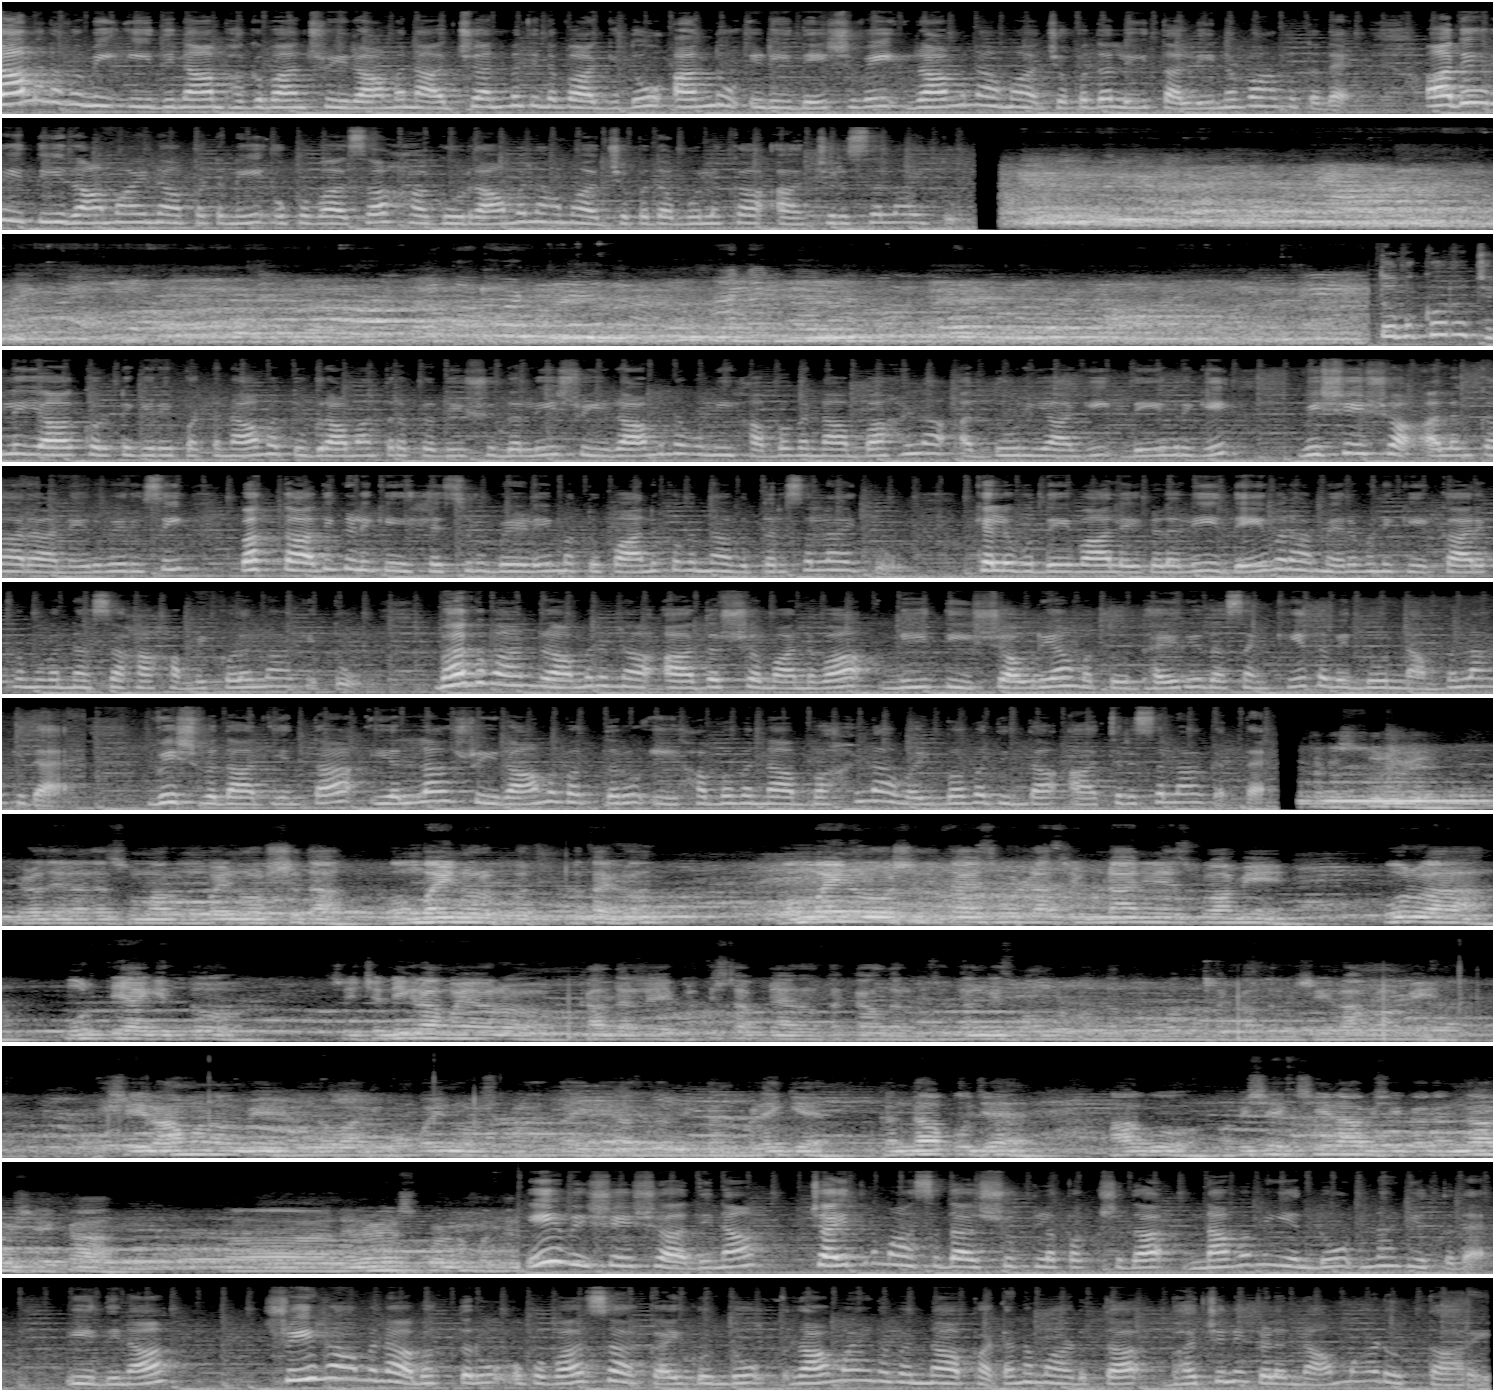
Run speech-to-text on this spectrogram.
ರಾಮನವಮಿ ಈ ದಿನ ಭಗವಾನ್ ಶ್ರೀರಾಮನ ಜನ್ಮದಿನವಾಗಿದ್ದು ಅಂದು ಇಡೀ ದೇಶವೇ ರಾಮನಾಮ ಜಪದಲ್ಲಿ ತಲ್ಲೀನವಾಗುತ್ತದೆ. ಅದೇ ರೀತಿ ರಾಮಾಯಣ ಪಠನೆ, ಉಪವಾಸ ಹಾಗೂ ರಾಮನಾಮ ಜಪದ ಮೂಲಕ ಆಚರಿಸಲಾಯಿತು. ತುಮಕೂರು ಜಿಲ್ಲೆಯ ಕೊರಟಗೆರೆ ಪಟ್ಟಣ ಮತ್ತು ಗ್ರಾಮಾಂತರ ಪ್ರದೇಶದಲ್ಲಿ ಶ್ರೀರಾಮನವಮಿ ಹಬ್ಬವನ್ನು ಬಹಳ ಅದ್ದೂರಿಯಾಗಿ ದೇವರಿಗೆ ವಿಶೇಷ ಅಲಂಕಾರ ನೆರವೇರಿಸಿ ಭಕ್ತಾದಿಗಳಿಗೆ ಹೆಸರುಬೇಳೆ ಮತ್ತು ಪಾನಕವನ್ನು ವಿತರಿಸಲಾಯಿತು. ಕೆಲವು ದೇವಾಲಯಗಳಲ್ಲಿ ದೇವರ ಮೆರವಣಿಗೆ ಕಾರ್ಯಕ್ರಮವನ್ನ ಸಹ ಹಮ್ಮಿಕೊಳ್ಳಲಾಗಿತ್ತು. ಭಗವಾನ್ ರಾಮನನ್ನ ಆದರ್ಶ ಮಾನವ, ನೀತಿ, ಶೌರ್ಯ ಮತ್ತು ಧೈರ್ಯದ ಸಂಕೇತವೆಂದು ನಂಬಲಾಗಿದೆ. ವಿಶ್ವದಾದ್ಯಂತ ಎಲ್ಲ ಶ್ರೀರಾಮ ಭಕ್ತರು ಈ ಹಬ್ಬವನ್ನ ಬಹಳ ವೈಭವದಿಂದ ಆಚರಿಸಲಾಗುತ್ತೆ. ಸುಮಾರು ಒಂಬೈನೂರು ವರ್ಷದ ಒಂಬೈನೂರು ಶ್ರೀ ಗುಂಡಾಂಜನೇಯ ಸ್ವಾಮಿ ಪೂರ್ವ ಮೂರ್ತಿಯಾಗಿದ್ದು ಶ್ರೀ ಚಂಡಿಗ್ರಾಮಯ್ಯವರ ಕಾಲದಲ್ಲಿ ಪ್ರತಿಷ್ಠಾಪನೆ ಆದಂಥ ಕಾಲದಲ್ಲಿ ಸಿದ್ಧಗಂಗೆ ಸ್ವಾಮಿಗಳು ಬಂದಂಥ ಹೋದಂಥ ಕಾಲದಲ್ಲಿ ಶ್ರೀರಾಮನವಮಿ ಶ್ರೀರಾಮನವಮಿ ಅಂಗವಾಗಿ ಒಂಬೈನೂರು ವರ್ಷಗಳಿಂದ ಇತಿಹಾಸದಲ್ಲಿ ಬೆಳಗ್ಗೆ ಗಂಗಾ ಪೂಜೆ ಹಾಗೂ ಅಭಿಷೇಕ, ಕ್ಷೀರಾಭಿಷೇಕ, ಗಂಗಾಭಿಷೇಕ ನೆರವೇರಿಸಿಕೊಂಡು ಈ ವಿಶೇಷ ದಿನ ಚೈತ್ರ ಮಾಸದ ಶುಕ್ಲ ಪಕ್ಷದ ನವಮಿ ಎಂದು ನಡೆಯುತ್ತದೆ. ಈ ದಿನ ಶ್ರೀರಾಮನ ಭಕ್ತರು ಉಪವಾಸ ಕೈಗೊಂಡು ರಾಮಾಯಣವನ್ನ ಪಠನ ಮಾಡುತ್ತಾ ಭಜನೆಗಳನ್ನ ಮಾಡುತ್ತಾರೆ.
